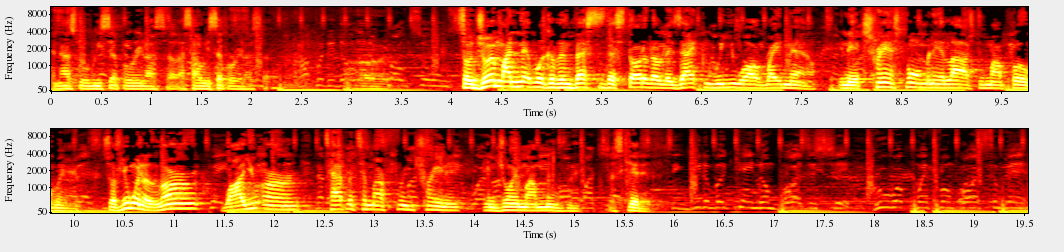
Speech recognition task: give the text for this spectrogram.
and that's where we separate ourselves. That's how we separate ourselves. So join my network of investors that started out exactly where you are right now, and they're transforming their lives through my program. So if you want to learn while you earn, tap into my free training and join my movement. Let's get it. Grew up, went from boys to men,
